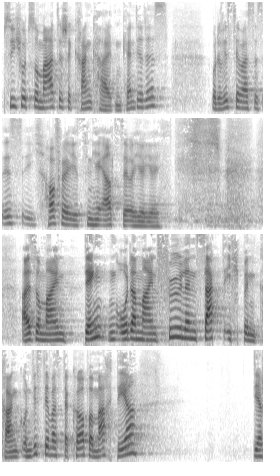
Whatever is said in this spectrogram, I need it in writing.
Psychosomatische Krankheiten. Kennt ihr das? Oder wisst ihr, was das ist? Ich hoffe, jetzt sind hier Ärzte. Uiuiui. Also mein Denken oder mein Fühlen sagt, ich bin krank. Und wisst ihr, was der Körper macht? Der der,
